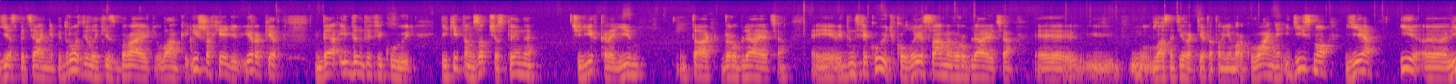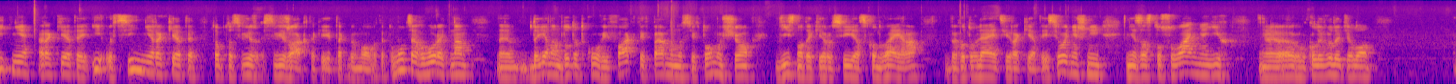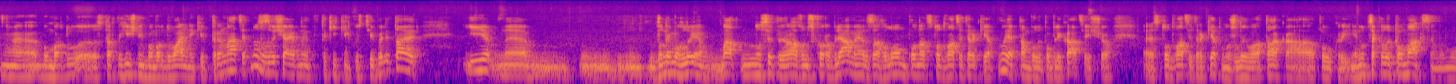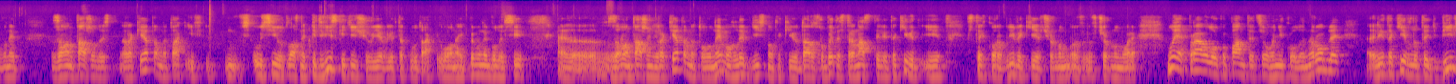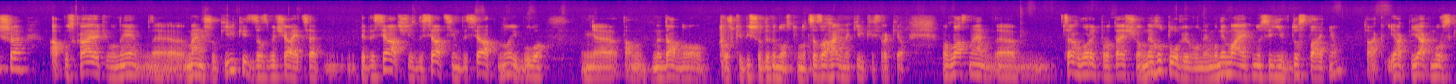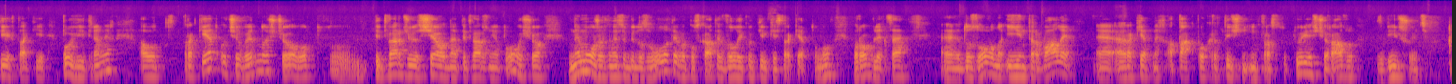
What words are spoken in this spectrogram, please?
Є спеціальні підрозділи, які збирають уламки і шахедів, і ракет, де ідентифікують, які там запчастини, чиїх країн так виробляються, І ідентифікують, коли саме виробляються. Е, Ну, власне, ті ракети там є маркування, і дійсно є. І е, літні ракети, і осінні ракети, тобто свіж, свіжак такий, так би мовити. Тому це говорить нам, е, дає нам додаткові факти впевненості в тому, що дійсно таки Росія з конвейера виготовляє ці ракети. І сьогоднішнє застосування їх, е, коли вилетіло бомбарду... стратегічних бомбардувальників 13, ну зазвичай вони в такій кількості вилітають. І е, вони могли носити разом з кораблями загалом понад 120 ракет. Ну як там були публікації, що е, 120 ракет можлива атака по Україні. Ну це коли по максимуму вони завантажились ракетами, так і усі от, власне підвіски, ті, що є в літаку, так і вони, якби вони були всі е, завантажені ракетами, то вони могли б дійсно такий удар зробити з 13 літаків і- з тих кораблів, які є в Чорному в Чорноморі. Ну як правило, окупанти цього ніколи не роблять. Літаків летить більше. А пускають вони е, меншу кількість. Зазвичай це 50, 60, 70, Ну і було там недавно трошки більше 90. Ну це загальна кількість ракет. Ну, власне, е, це говорить про те, що не готові вони. Вони мають носіїв достатньо, так як, як морських, так і повітряних. А от ракет, очевидно, що от е, підтверджує ще одне підтвердження того, що не можуть вони собі дозволити випускати велику кількість ракет, тому роблять це е, дозовано і інтервали е, ракетних атак по критичній інфраструктурі щоразу збільшуються.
